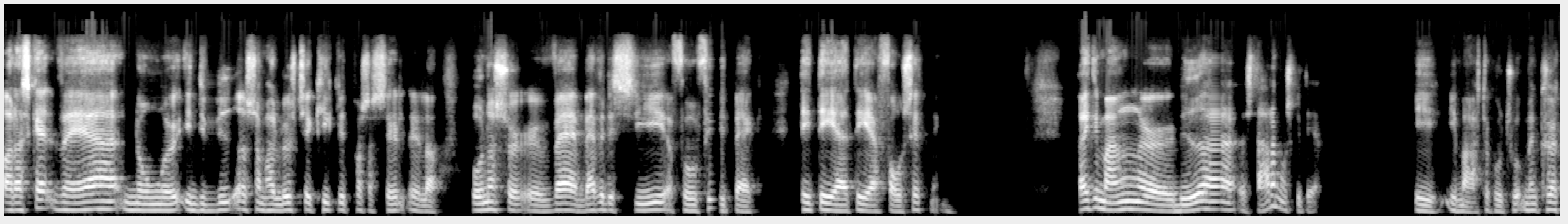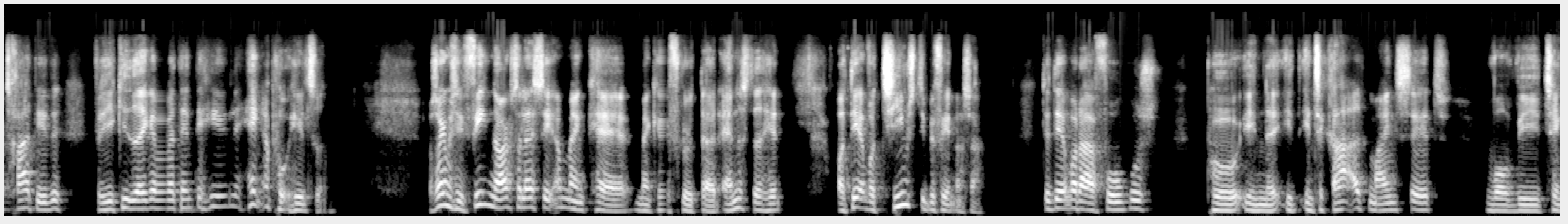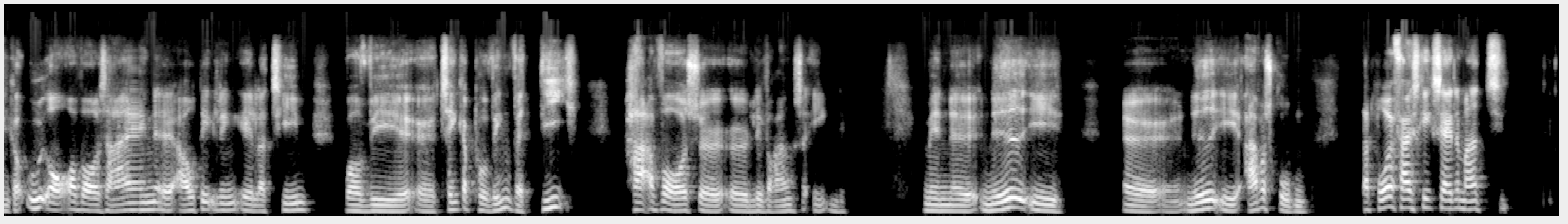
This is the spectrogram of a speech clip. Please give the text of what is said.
og der skal være nogle individer, som har lyst til at kigge lidt på sig selv, eller undersøge, hvad, hvad vil det sige at få feedback. Det, det, er, det er forudsætningen. Rigtig mange øh, ledere øh, starter måske der i, i masterkultur, men kører træt i det, fordi jeg gider ikke, hvad den det hele hænger på hele tiden. Og så kan man sige, fint nok, så lad os se, om man kan, man kan flytte dig et andet sted hen. Og der, hvor teams de befinder sig, det er der, hvor der er fokus på en, øh, et integralt mindset, hvor vi tænker ud over vores egen øh, afdeling eller team, hvor vi øh, tænker på, hvilken værdi har vores øh, øh, leverancer egentlig. Men øh, nede, i, øh, nede i arbejdsgruppen, der bruger jeg faktisk ikke særlig meget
